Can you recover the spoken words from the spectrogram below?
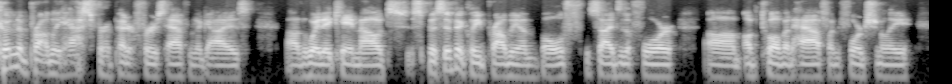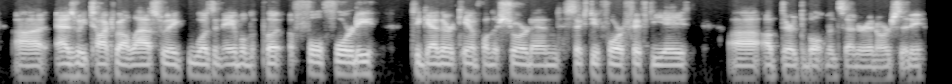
couldn't have probably asked for a better first half from the guys. Uh, the way they came out, specifically probably on both sides of the floor, um, up 12 and a half. Unfortunately, uh, as we talked about last week, wasn't able to put a full 40 together. Came up on the short end, 64 58, uh, up there at the Bultman Center in Orange City.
